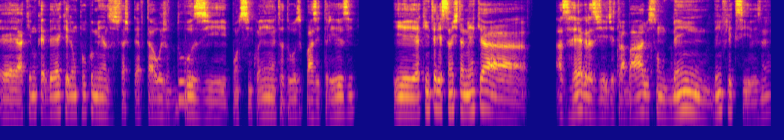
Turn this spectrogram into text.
É, aqui no Quebec ele é um pouco menos, acho que deve estar hoje 12,50, 12, quase 13. E aqui interessante também é que a, as regras de, de trabalho são bem, bem flexíveis, né?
